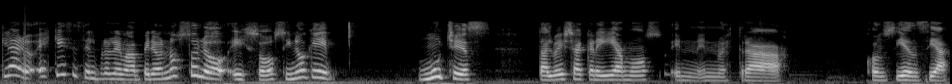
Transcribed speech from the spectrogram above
Claro, es que ese es el problema, pero no solo eso, sino que muchos, tal vez ya creíamos en nuestra conciencia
